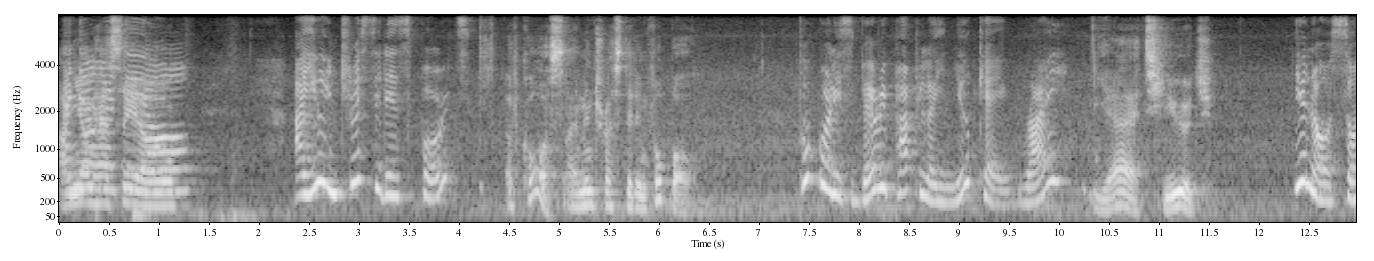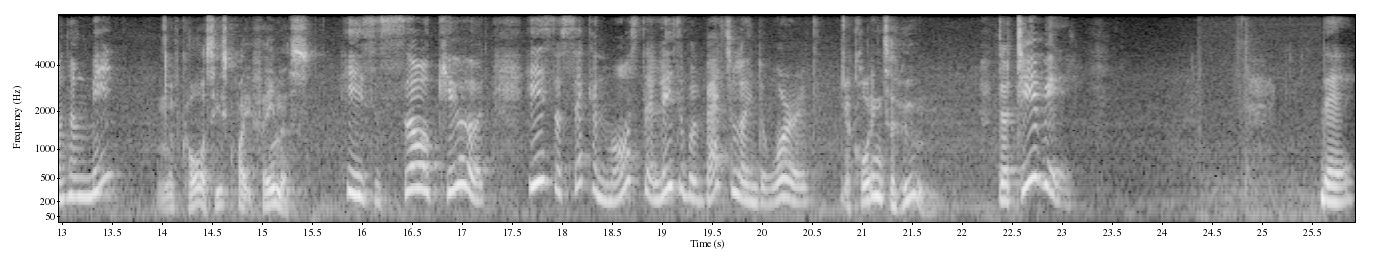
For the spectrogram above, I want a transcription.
안녕하세요. Are you interested in sports? Of course, I'm interested in football. Football is very popular in UK, right? Yeah, it's huge. You know Son Heung-min? Of course, he's quite famous. He's so cute. He's the second most eligible bachelor in the world. According to whom? The TV. 네.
